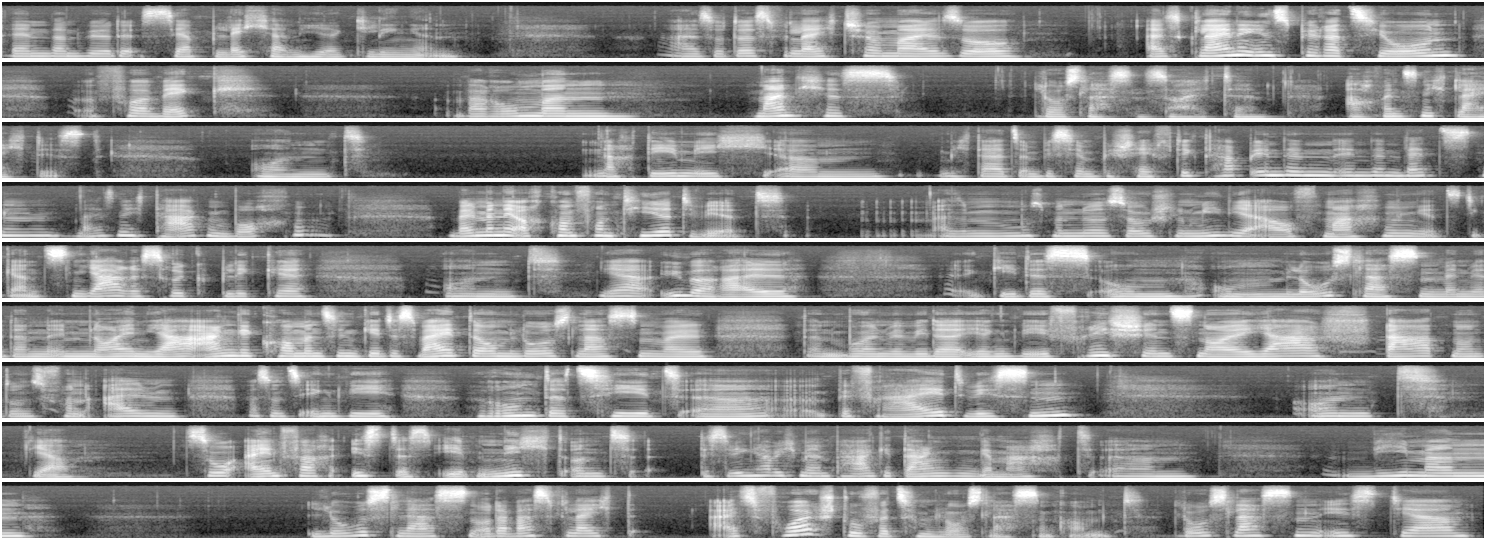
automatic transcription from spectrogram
denn dann würde es sehr blechern hier klingen. Also das vielleicht schon mal so als kleine Inspiration, vorweg, warum man manches loslassen sollte, auch wenn es nicht leicht ist. Und nachdem ich ähm, mich da jetzt ein bisschen beschäftigt habe in den, in den letzten, weiß nicht, Tagen, Wochen, weil man ja auch konfrontiert wird. Also muss man nur Social Media aufmachen, jetzt die ganzen Jahresrückblicke und ja, überall geht es um, um Loslassen. Wenn wir dann im neuen Jahr angekommen sind, geht es weiter um Loslassen, weil dann wollen wir wieder irgendwie frisch ins neue Jahr starten und uns von allem, was uns irgendwie runterzieht, äh, befreit wissen. Und ja, so einfach ist es eben nicht. Und deswegen habe ich mir ein paar Gedanken gemacht, ähm, wie man loslassen oder was vielleicht als Vorstufe zum Loslassen kommt. Loslassen ist ja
